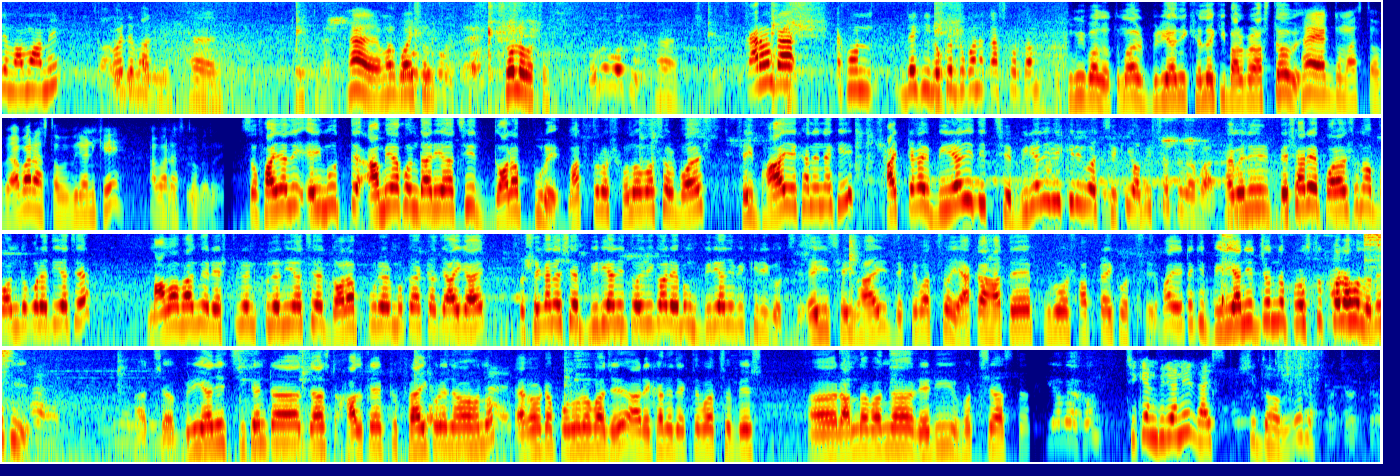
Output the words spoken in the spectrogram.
যে মামা আমি ওই যে ভাগ্নি হ্যাঁ। হ্যাঁ আমার বয়স হলো ষোলো বছর। ষোলো বছর? হ্যাঁ। কারণটা এখন দেখি লোকের দোকানে কাজ করতাম। তুমি বলো তোমার বিরিয়ানি খেলে কি বারবার আসতে হবে? হ্যাঁ একদম আসতে হবে আবার আসতে হবে বিরিয়ানি খেয়ে আবার আসতে হবে। সো ফাইনালি এই মুহূর্তে আমি এখন দাঁড়িয়ে আছি দরাবপুরে মাত্র ষোলো বছর বয়স। সেই ভাই এখানে নাকি ষাট টাকায় বিরিয়ানি দিচ্ছে বিরিয়ানি বিক্রি করছে কি অবিশ্বাস্য ব্যাপার। ফ্যামিলির প্রেশারে পড়াশোনা বন্ধ করে দিয়েছে। মামা ভাগ্নে রেস্টুরেন্ট খুলে নিয়েছে দরাবপুরের মতো একটা জায়গায়। তো সেখানে সে বিরিয়ানি তৈরি করে এবং বিরিয়ানি বিক্রি করছে। এই সেই ভাই দেখতে পাচ্ছ একা হাতে পুরো সবটাই করছে। ভাই এটা কি বিরিয়ানির জন্য প্রস্তুত করা হলো নাকি? আচ্ছা বিরিয়ানির চিকেনটা জাস্ট হালকা একটু ফ্রাই করে নেওয়া হলো। এগারোটা পনেরো বাজে আর এখানে দেখতে পাচ্ছ বেশ রান্না বান্না রেডি হচ্ছে আস্তে কি হবে এখন? চিকেন বিরিয়ানির রাইস সিদ্ধ হবে বুঝলে? আচ্ছা আচ্ছা।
